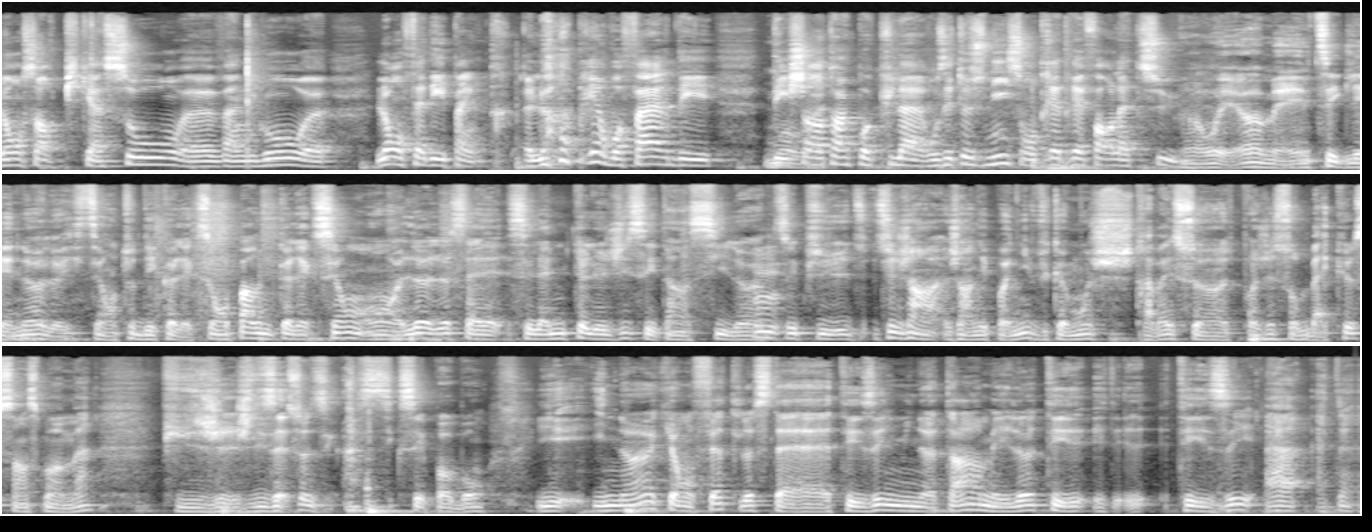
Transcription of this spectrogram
Là, on sort Picasso, euh, Van Gogh. Euh, là, on fait des peintres. Là, après, on va faire des, des chanteurs populaires. Aux États-Unis, ils sont très, très forts là-dessus. Ah oui, ah, mais tu sais, Glénat, là, ils ont toutes des collections. On parle d'une collection. là, là c'est la mythologie ces temps-ci. Là. Mm. Tu sais, j'en ai pas ni, vu que moi, je travaille sur un projet sur Bacchus en ce moment. Puis je, lisais ça, je dis, ah, c'est que c'est pas bon. Il, y en a un qui ont fait, là, c'était Thésée le Minotaure, mais là, Thésée à. Attends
